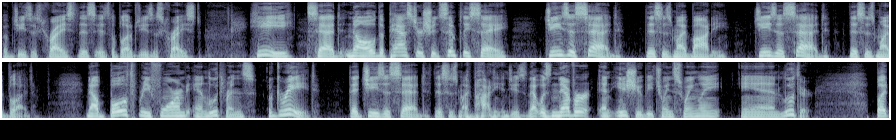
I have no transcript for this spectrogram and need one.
of Jesus Christ, this is the blood of Jesus Christ, he said, no, the pastor should simply say, Jesus said, this is my body, Jesus said, This is my blood. Now, both Reformed and Lutherans agreed that Jesus said, This is my body. And Jesus, that was never an issue between Zwingli and Luther. But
